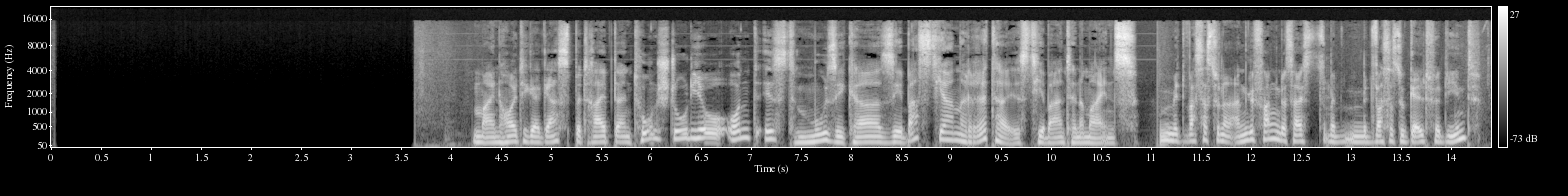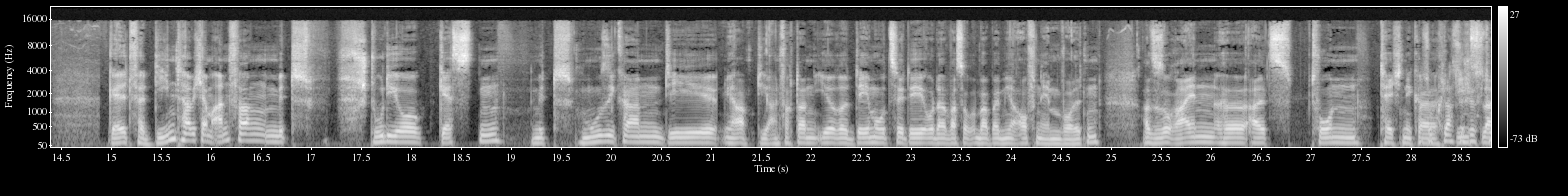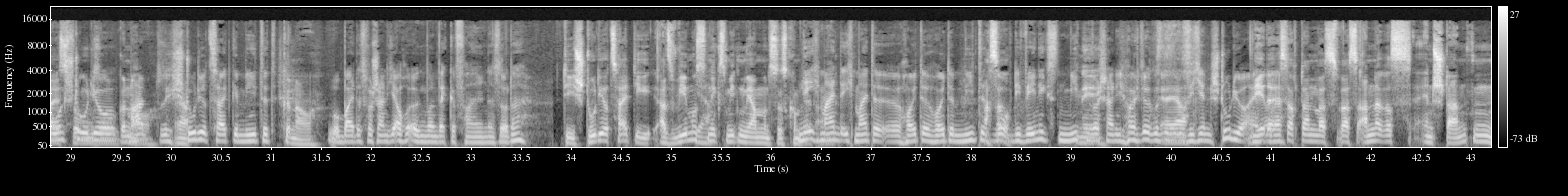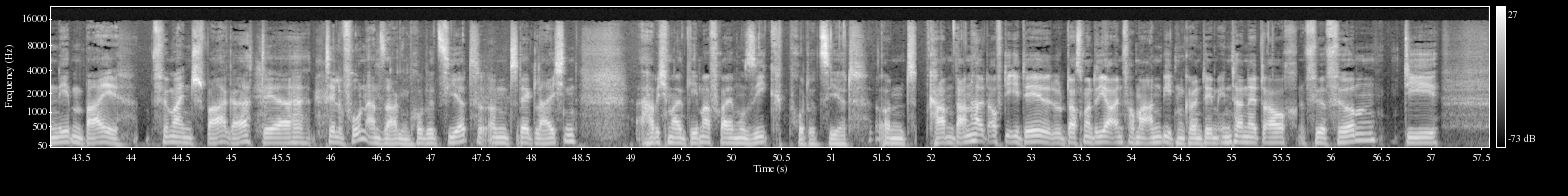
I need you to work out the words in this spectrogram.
Mein heutiger Gast betreibt ein Tonstudio und ist Musiker. Sebastian Ritter ist hier bei Antenne Mainz. Mit was hast du dann angefangen? Das heißt, mit, mit was hast du Geld verdient? Geld verdient habe ich am Anfang mit Studiogästen, mit Musikern, die ja, die einfach dann ihre Demo-CD oder was auch immer bei mir aufnehmen wollten. Also so rein äh, als Tontechniker, also klassisches Tonstudio, so, genau, man hat sich ja. Studiozeit gemietet. Genau. Wobei das wahrscheinlich auch irgendwann weggefallen ist, oder? Die Studiozeit, die, also wir mussten ja. nichts mieten, wir haben uns das komplett. Nee, ich meinte, ich meinte, äh, heute, heute mietet so. die wenigsten mieten nee. wahrscheinlich heute ja, ja. sich in ein Studio ein. Nee, da ist auch dann was, was anderes entstanden nebenbei für meinen Schwager, der Telefonansagen produziert und dergleichen, habe ich mal GEMA-freie Musik produziert und kam dann halt auf die Idee, dass man die ja einfach mal anbieten könnte im Internet auch für Firmen, die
